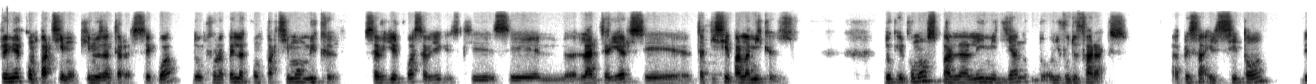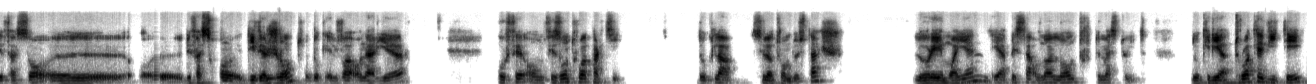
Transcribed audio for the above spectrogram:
Premier compartiment qui nous intéresse, c'est quoi? Donc, on appelle le compartiment muqueux. Ça veut dire quoi? Ça veut dire que c'est l'intérieur, c'est tapissé par la muqueuse. Donc, il commence par la ligne médiane au niveau du pharynx. Après ça, il s'étend de façon, euh, euh, de façon divergente. Donc, elle va en arrière pour faire, en faisant trois parties. Donc là, c'est la trompe de Stache, l'oreille moyenne, et après ça, on a l'antre de mastoïde. Donc, il y a trois cavités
